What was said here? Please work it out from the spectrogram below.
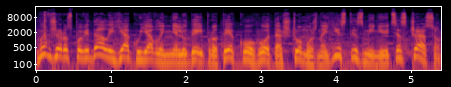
Ми вже розповідали, як уявлення людей про те, кого та що можна їсти, змінюються з часом.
